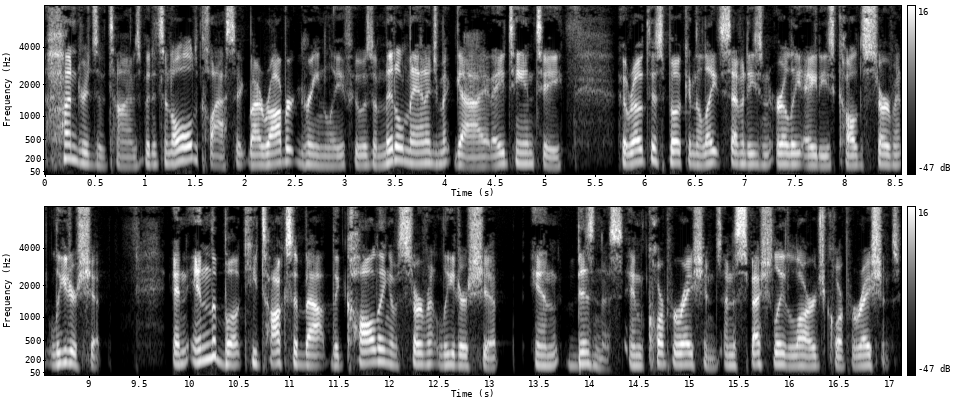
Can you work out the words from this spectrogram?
hundreds of times, but it's an old classic by Robert Greenleaf, who was a middle management guy at AT&T who wrote this book in the late 70s and early 80s called Servant Leadership. And in the book, he talks about the calling of servant leadership in business, in corporations, and especially large corporations.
